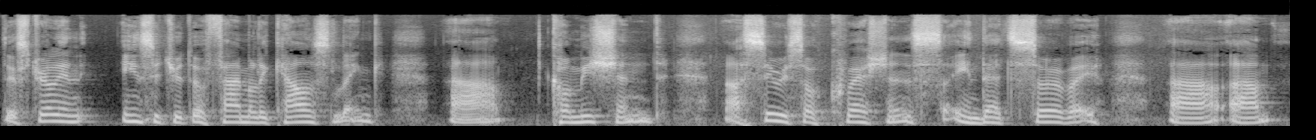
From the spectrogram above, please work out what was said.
the Australian Institute of Family Counselling uh, commissioned a series of questions in that survey. Uh, um,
